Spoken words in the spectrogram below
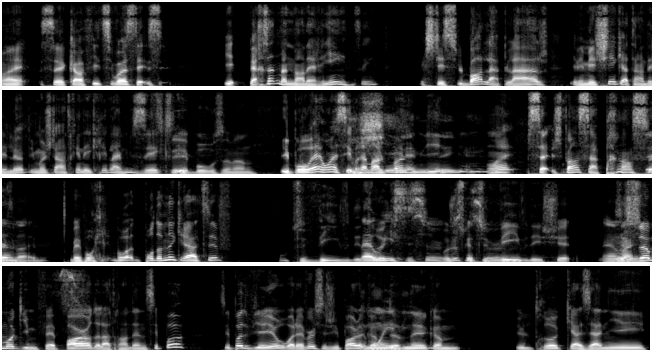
Ouais, ce Coffee, tu vois, c'est... personne ne me demandait rien, tu sais. Fait que j'étais sur le bord de la plage, il y avait mes chiens qui attendaient là, puis moi j'étais en train d'écrire de la musique. C'est beau, ça, man. Et pour vrai, ouais, c'est vraiment le fun. la musique. ouais, je pense que ça prend ça. Mais pour, pour, pour devenir créatif, faut que tu vives des Ben trucs. oui, c'est sûr. faut juste que tu vives des shit. Ben c'est ouais. ça, moi, qui me fait peur de la trentaine. C'est pas, c'est pas de vieillir ou whatever, c'est j'ai peur de De comme, moins devenir comme ultra casanier,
